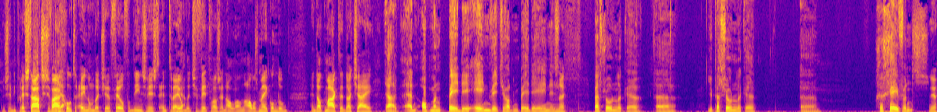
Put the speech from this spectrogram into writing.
Dus die prestaties waren Ja. goed. Eén, omdat je veel van dienst wist. En twee, Ja. omdat je fit was en al, aan alles mee kon doen. En dat maakte dat jij... ja, en op mijn PD1, weet je wat een PD1 is? Nee? persoonlijke, eh, je persoonlijke gegevens, Ja.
